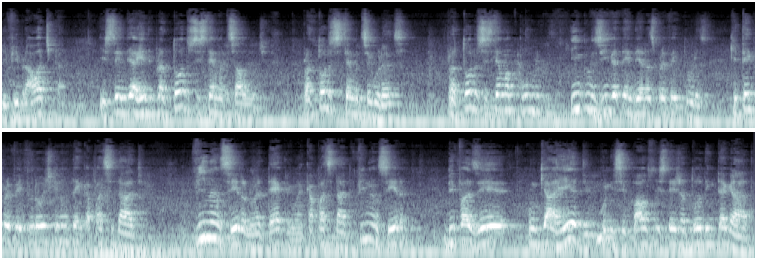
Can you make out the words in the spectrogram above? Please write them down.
de fibra ótica, estender a rede para todo o sistema de saúde. para todo o sistema de segurança, para todo o sistema público, inclusive atender as prefeituras. Que tem prefeitura hoje que não tem capacidade financeira, não é técnica, mas capacidade financeira de fazer com que a rede municipal esteja toda integrada.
